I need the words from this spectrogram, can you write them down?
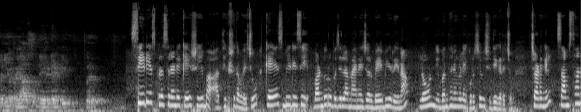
വലിയ പ്രയാസം നേരിടേണ്ടി വരും. C D S president K Sheeba അധ്യക്ഷത വഹിച്ചു. K S B D C Wandoor ഉപജില്ലാ മാനേജർ ബേബി റീന ലോൺ നിബന്ധനകളെക്കുറിച്ച് വിശദീകരിച്ചു. ചടങ്ങിൽ സംസ്ഥാന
